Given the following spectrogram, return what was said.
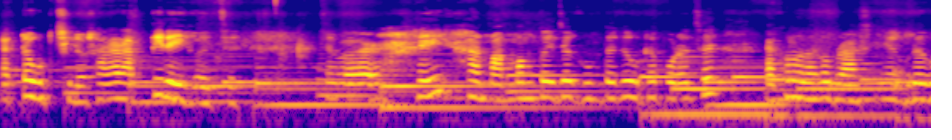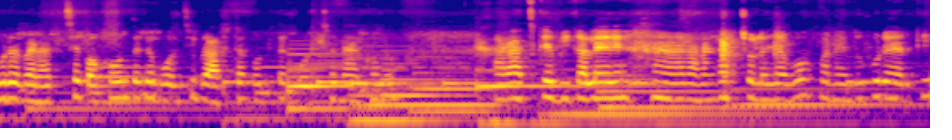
একটা উঠছিল সারা রাত্রির এই হয়েছে। এবার এই আর মাম্মাম তো এই যে ঘুম থেকে উঠে পড়েছে এখনও দেখো ব্রাশ নিয়ে ঘুরে ঘুরে বেড়াচ্ছে কখন থেকে বলছি ব্রাশটা করতে করছে না এখনও আর আজকে বিকালে হ্যাঁ, রানাঘাট চলে যাব মানে দুপুরে আর কি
